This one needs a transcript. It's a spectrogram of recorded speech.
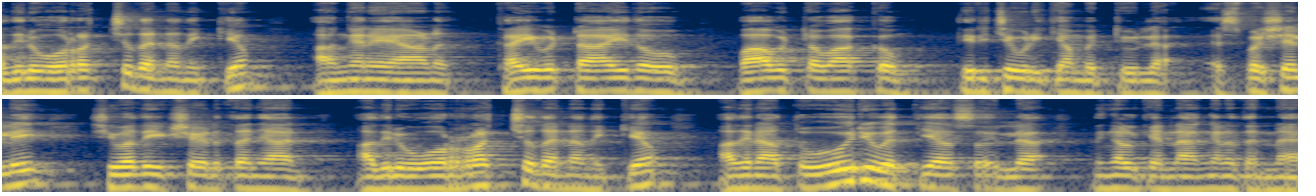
അതിൽ ഉറച്ചു തന്നെ നിൽക്കും. അങ്ങനെയാണ് കൈവിട്ട ആയുധവും വാവിട്ട വാക്കും തിരിച്ചു പിടിക്കാൻ പറ്റില്ല. എസ്പെഷ്യലി ശിവദീക്ഷ എടുത്ത ഞാൻ അതിൽ ഉറച്ചു തന്നെ നിൽക്കും. അതിനകത്ത് ഒരു വ്യത്യാസമില്ല നിങ്ങൾക്ക് എന്നെ അങ്ങനെ തന്നെ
